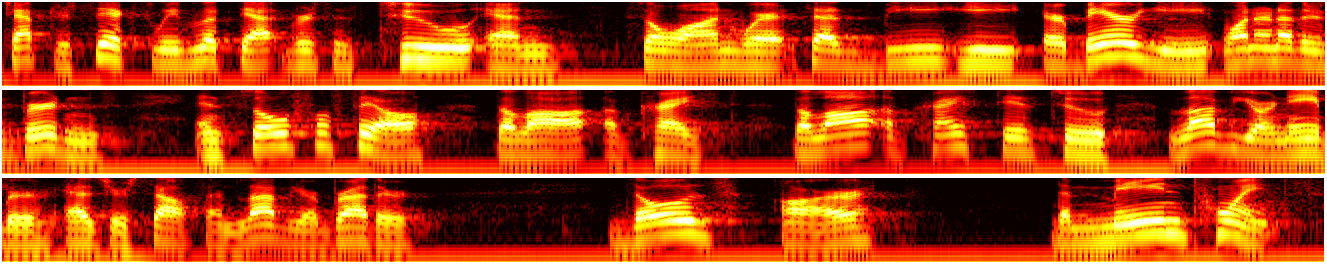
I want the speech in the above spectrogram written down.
Chapter 6, we've looked at verses 2 and so on, where it says, Be ye, or bear ye one another's burdens, and so fulfill the law of Christ. The law of Christ is to love your neighbor as yourself and love your brother. Those are the main points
